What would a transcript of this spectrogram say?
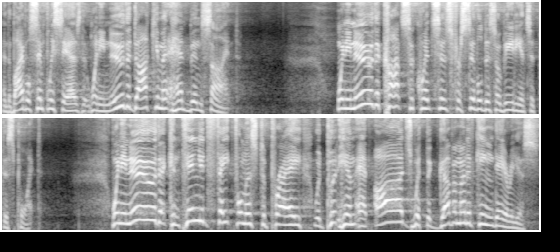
And the Bible simply says that when he knew the document had been signed, when he knew the consequences for civil disobedience at this point, when he knew that continued faithfulness to pray would put him at odds with the government of King Darius,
